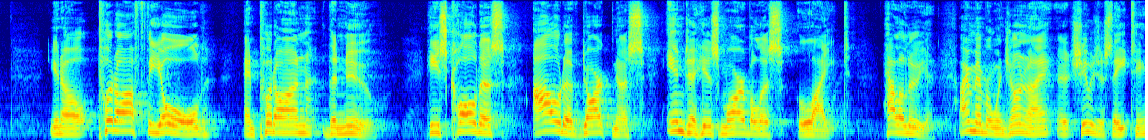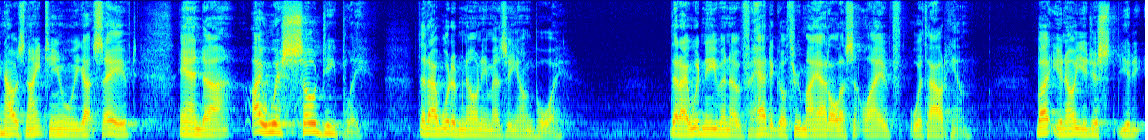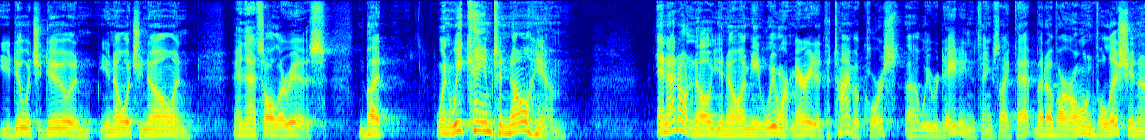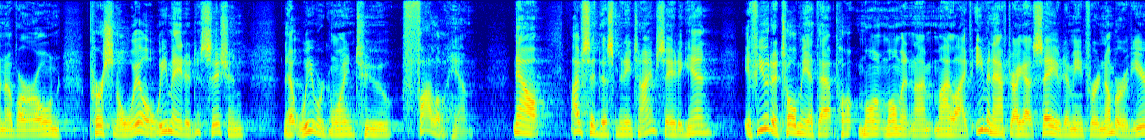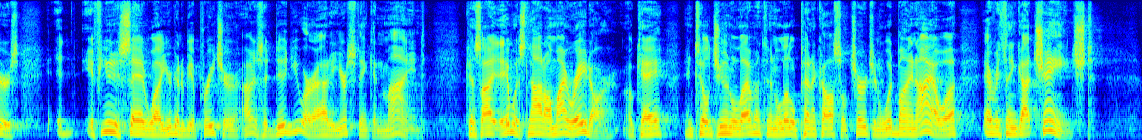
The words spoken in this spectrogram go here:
You know, put off the old and put on the new. He's called us out of darkness into his marvelous light. Hallelujah. I remember when Joan and I, uh, she was just 18, I was 19 when we got saved, and uh, I wish so deeply that I would have known him as a young boy, that I wouldn't even have had to go through my adolescent life without him. But you know, you just you, you do what you do, and you know what you know, and and that's all there is. But when we came to know him, and I don't know, you know, I mean, we weren't married at the time, of course. Uh, we were dating and things like that. But of our own volition and of our own personal will, we made a decision that we were going to follow him. Now, I've said this many times, say it again. If you'd have told me at that po- moment in my life, even after I got saved, I mean, for a number of years, if you said, well, you're going to be a preacher, I would have said, dude, you are out of your stinking mind because it was not on my radar, okay? Until June 11th in a little Pentecostal church in Woodbine, Iowa, everything got changed.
